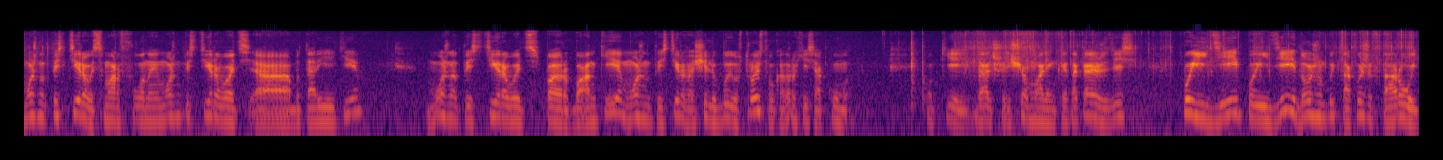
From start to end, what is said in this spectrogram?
Можно тестировать смартфоны, можно тестировать э, батарейки, можно тестировать пауэрбанки, можно тестировать вообще любые устройства, у которых есть аккумы. Окей, дальше еще маленькая такая же. Здесь по идее, по идее должен быть такой же второй,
